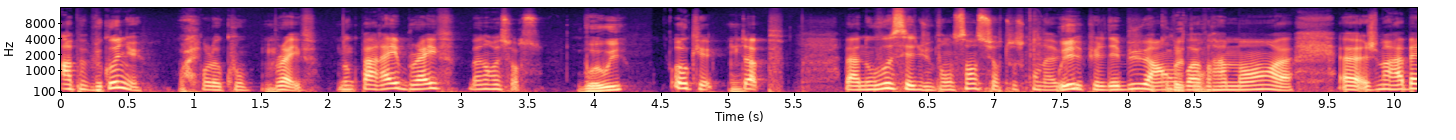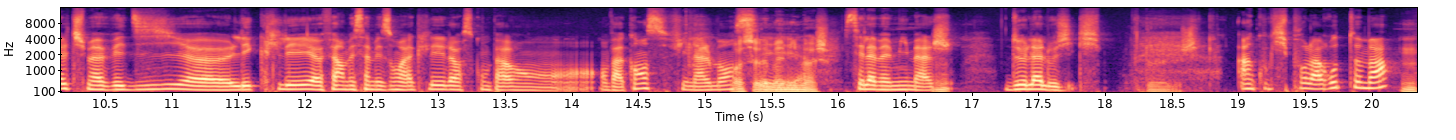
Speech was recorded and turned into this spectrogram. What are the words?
un peu plus connu Ouais. pour le coup. Mm. Brave. Donc pareil, Brave, bonne ressource. Oui, oui. Ok, Mm. top. Bah, à nouveau, c'est du bon sens sur tout ce qu'on a vu depuis le début. hein. On voit vraiment. euh, euh, je me rappelle, tu m'avais dit euh, les clés, fermer sa maison à clé lorsqu'on part en, en vacances. Finalement, Ouais, c'est la même image C'est la même image Mm. De la logique. de la logique. Un cookie pour la route, Thomas. Mhm.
